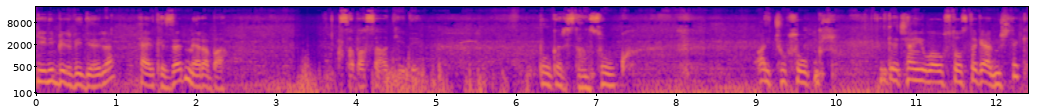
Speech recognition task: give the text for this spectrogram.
Yeni bir videoyla herkese merhaba. Sabah saat 7. Bulgaristan soğuk. Ay çok soğukmuş. Geçen yıl Ağustos'ta gelmiştik.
